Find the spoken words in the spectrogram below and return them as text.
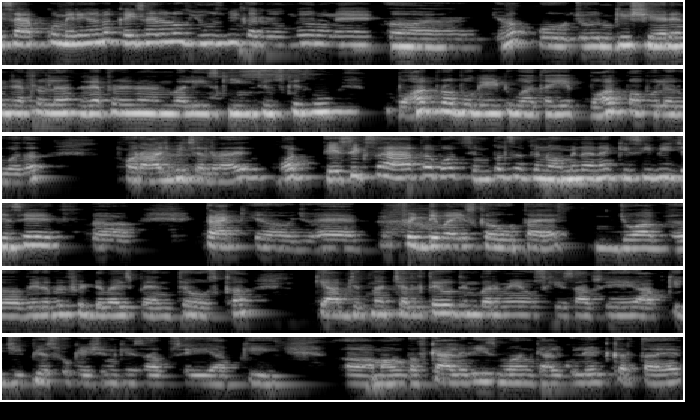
इस ऐप को मेरे ख्याल में कई सारे लोग यूज़ भी कर रहे होंगे और उन्हें यू नो वो जो उनकी शेयर एंड रेफरल रेफरल वाली स्कीम थी, उसके थ्रू बहुत प्रोपोगेट हुआ था, ये बहुत पॉपुलर हुआ था। और आज भी चल रहा है। बहुत बेसिक सा ऐप है, बहुत सिंपल सा फिनोमिनन है। किसी भी जैसे ट्रैक जो है फिट डिवाइस का होता है, जो आप वेरेबल फिट डिवाइस पहनते हो उसका कि आप जितना चलते हो दिन भर में, उसके हिसाब से आपकी जीपीएस लोकेशन के हिसाब से आपकी amount of calories burn calculate करता है।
